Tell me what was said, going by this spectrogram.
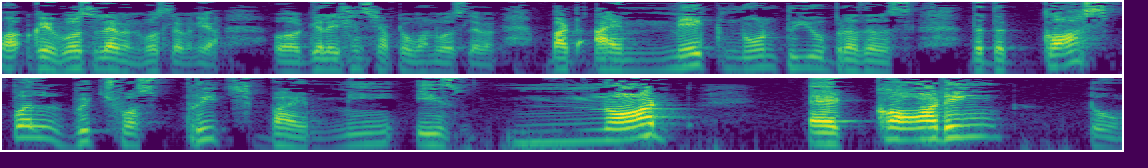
Oh, okay, verse 11, verse 11, yeah. Uh, Galatians chapter 1 verse 11. But I make known to you brothers that the gospel which was preached by me is not according to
